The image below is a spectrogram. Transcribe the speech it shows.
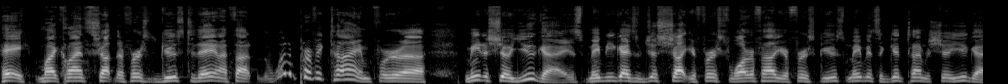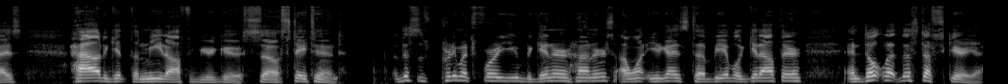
Hey, my clients shot their first goose today, and I thought, what a perfect time for uh, me to show you guys. Maybe you guys have just shot your first waterfowl, your first goose. Maybe it's a good time to show you guys how to get the meat off of your goose. So stay tuned. This is pretty much for you beginner hunters. I want you guys to be able to get out there and don't let this stuff scare you.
